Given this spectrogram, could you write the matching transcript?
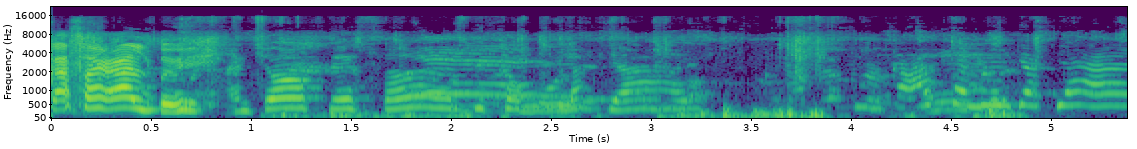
कसा घालतोय आणि तो ते सर तिथं बोला क्या है काय चालू क्या क्या है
